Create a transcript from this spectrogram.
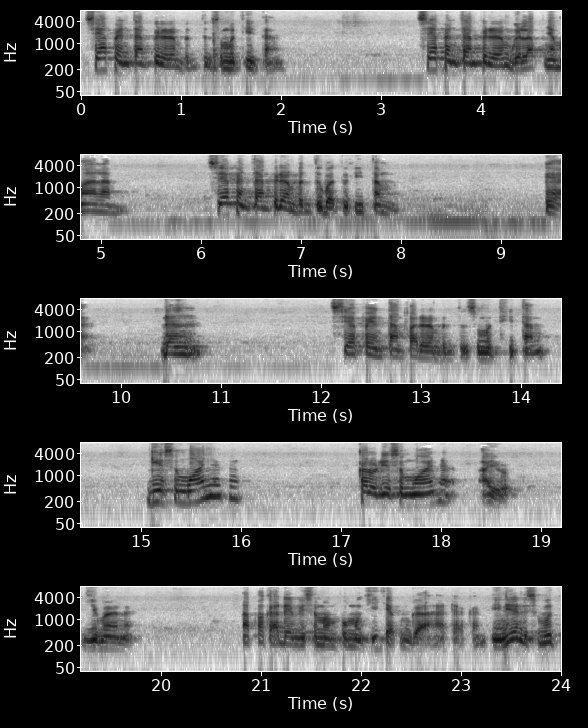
Siapa yang tampil dalam bentuk semut hitam? Siapa yang tampil dalam gelapnya malam? Siapa yang tampil dalam bentuk batu hitam? Ya. Dan siapa yang tampak dalam bentuk semut hitam? Dia semuanya kan. Kalau dia semuanya, ayo, gimana? Apakah ada yang bisa mampu menghijab? Enggak ada kan. Ini yang disebut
